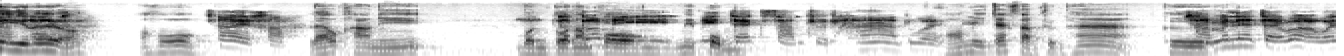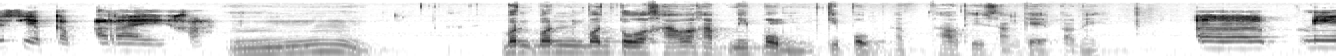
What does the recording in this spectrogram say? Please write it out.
ซีค่ะเลยเหรอใช่ค่ะ โอ้โห ใช่ค่ะ แล้วคราวนี้บนตัวลำโพงมีมีปุ่มแจ็คสามจุดห้าด้วย อ๋อ มีแจ็คสามจุดห้าคือค่ะไม่แน่ใจว่าเอาไว้เสียบกับอะไรค่ะ อืม บนบนบนตัวเขาอะครับ มีปุ่มกี่ปุ่มครับ เท่าที่สังเกตตอนนี้ เอ่อ มี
